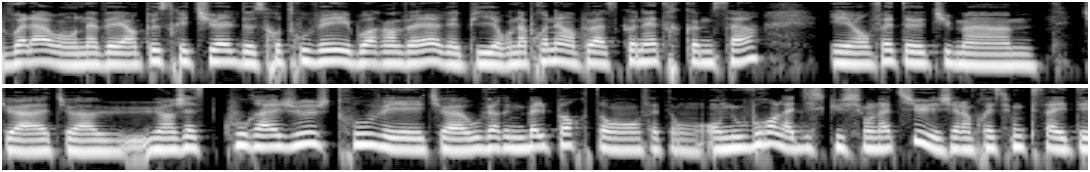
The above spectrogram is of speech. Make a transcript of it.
voilà, on avait un peu ce rituel de se retrouver et boire un verre et puis on apprenait un peu à se connaître comme ça. Et en fait, tu m'as tu as, eu un geste courageux, je trouve, et tu as ouvert une belle porte en, en, ouvrant la discussion là-dessus. Et j'ai l'impression que ça a été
